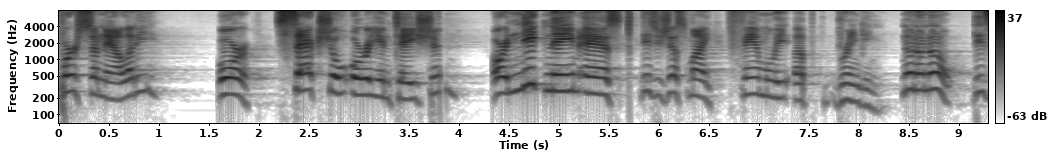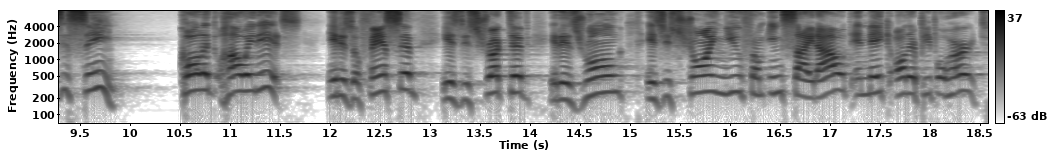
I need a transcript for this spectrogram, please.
personality or sexual orientation or nickname as this is just my family upbringing. No, no, no, no. This is sin. Call it how it is. It is offensive, it is destructive, it is wrong, it's destroying you from inside out and make other people hurt.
